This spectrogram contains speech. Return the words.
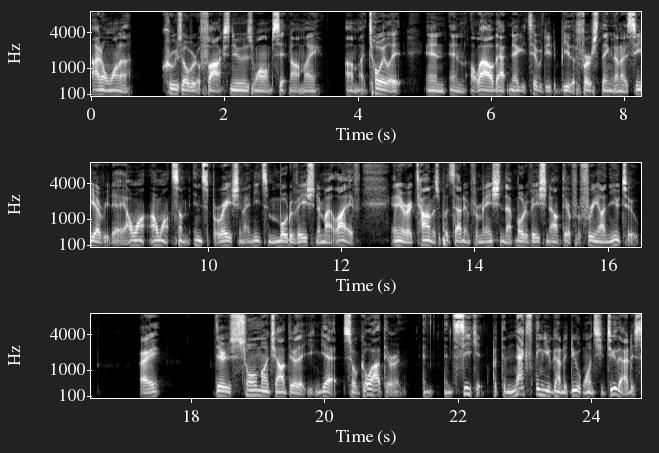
I don't want to cruise over to Fox News while I'm sitting on my on my toilet and and allow that negativity to be the first thing that I see every day. I want I want some inspiration. I need some motivation in my life. And Eric Thomas puts that information, that motivation out there for free on YouTube. Right? There's so much out there that you can get. So go out there and, and, and seek it. But the next thing you got to do once you do that is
